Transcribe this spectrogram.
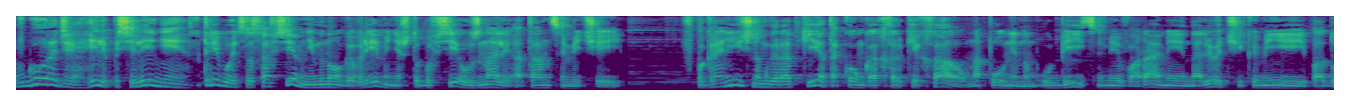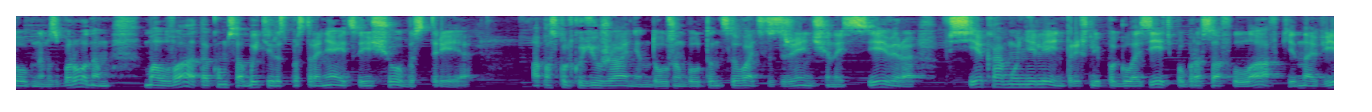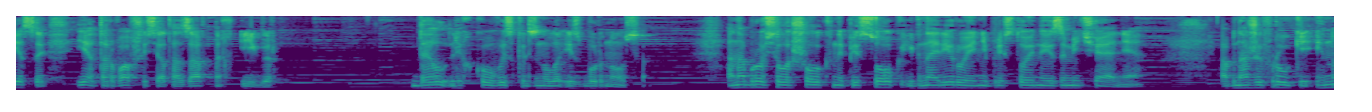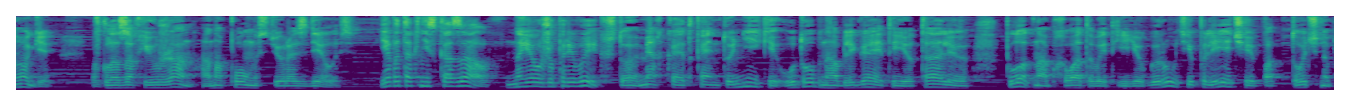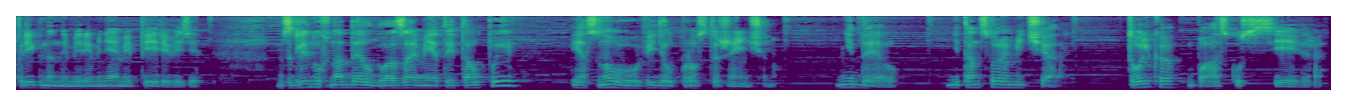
В городе или поселении требуется совсем немного времени, чтобы все узнали о танце мечей. В пограничном городке, таком как Харкихал, наполненном убийцами, ворами, налетчиками и подобным сбродом, молва о таком событии распространяется еще быстрее. А поскольку южанин должен был танцевать с женщиной с севера, все, кому не лень, пришли поглазеть, побросав лавки, навесы и оторвавшись от азартных игр. Дел легко выскользнула из бурнуса. Она бросила шелк на песок, игнорируя непристойные замечания. Обнажив руки и ноги, в глазах южан она полностью разделась. Я бы так не сказал, но я уже привык, что мягкая ткань туники удобно облегает ее талию, плотно обхватывает ее грудь и плечи под точно пригнанными ремнями перевязи. Взглянув на Дел глазами этой толпы, я снова увидел просто женщину. Не Део, не танцора меча, только Баску с севера.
